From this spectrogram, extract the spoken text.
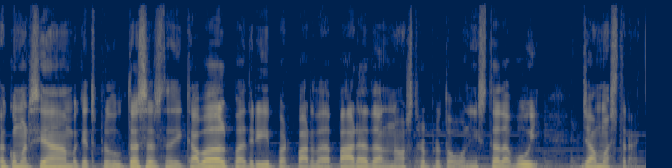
a comerciar amb aquests productes es dedicava el padrí per part de pare del nostre protagonista d'avui, Jaume Estrany.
